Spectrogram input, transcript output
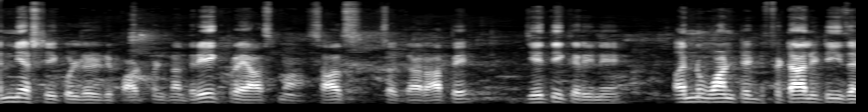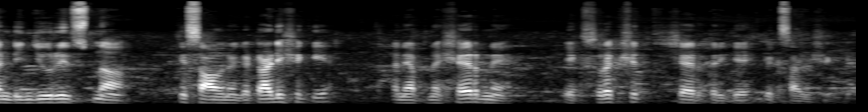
અન્ય સ્ટેક હોલ્ડર ડિપાર્ટમેન્ટના દરેક પ્રયાસમાં સાથ સહકાર આપે, જેથી કરીને અનવોન્ટેડ ફેટાલિટીઝ એન્ડ ઇન્જુરીઝના કિસ્સાઓને ઘટાડી શકીએ અને આપણા શહેરને એક સુરક્ષિત શહેર તરીકે વિકસાવી શકીએ.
